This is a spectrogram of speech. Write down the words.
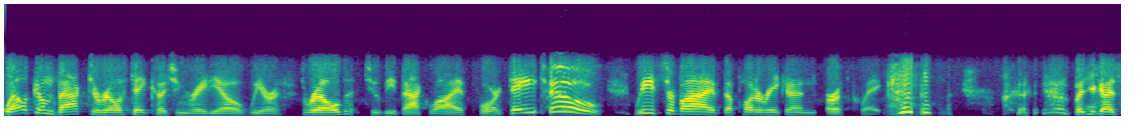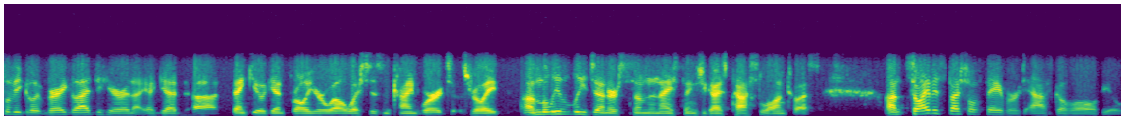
Welcome back to Real Estate Coaching Radio. We are thrilled to be back live for day two. We survived the Puerto Rican earthquake. but you guys will be very glad to hear. And again, uh, thank you again for all your well wishes and kind words. It was really unbelievably generous. Some of the nice things you guys passed along to us. Um, so I have a special favor to ask of all of you.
